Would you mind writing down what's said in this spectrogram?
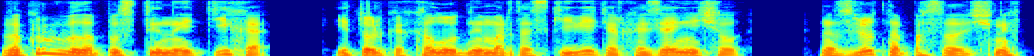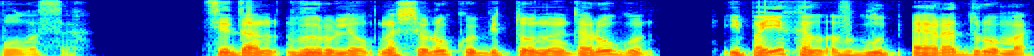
Вокруг было пустынно и тихо, и только холодный мартовский ветер хозяйничал на взлетно-посадочных полосах. Седан вырулил на широкую бетонную дорогу и поехал вглубь аэродрома,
